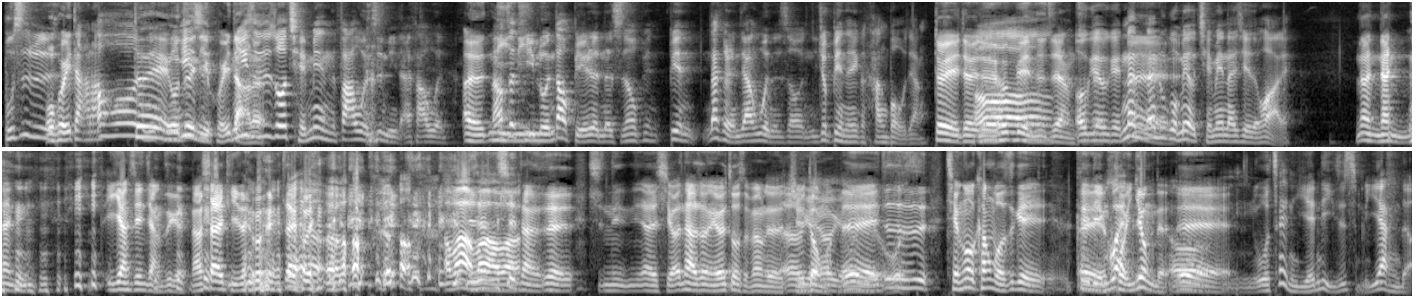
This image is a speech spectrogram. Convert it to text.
不是，我回答了。哦，对我对你回答了。意思是说前面发问是你来发问，呃，然后这题轮到别人的时候变变那个人这样问的时候，你就变成一个 combo 这样。对对对，会变成这样子。OK OK，那那如果没有前面那些的话嘞？那那那你 一样先讲这个，然后下一题再问 再问，好吧好吧 好吧。现场对，你你呃喜欢他的时候你会做什么样的举动？对，这就是前后 combo 是可以可以混用的。对，我在你眼里是什么样的？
